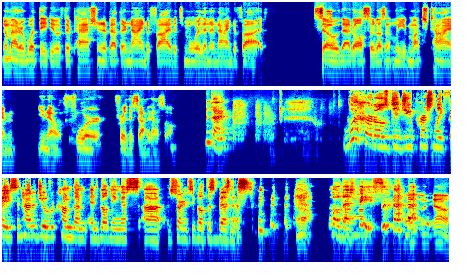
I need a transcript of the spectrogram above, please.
no matter what they do, if they're passionate about their nine to five, it's more than a nine to five. So that also doesn't leave much time, you know, for for the side hustle. Okay. What hurdles did you personally face, and how did you overcome them in building this, uh, starting to build this business? oh. oh, that face. yeah,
